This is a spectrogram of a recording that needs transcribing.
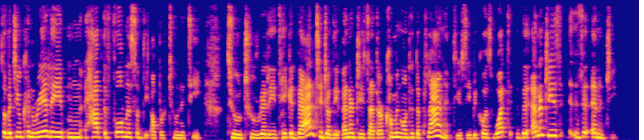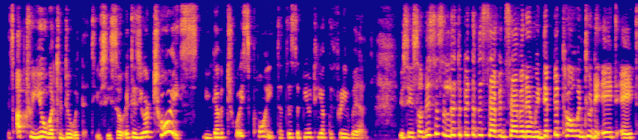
so that you can really mm, have the fullness of the opportunity to, to really take advantage of the energies that are coming onto the planet, you see, because what the energy is, is energy. It's up to you what to do with it, you see. So it is your choice. You have a choice point. That is the beauty of the free will. You see, so this is a little bit of the 7 7, and we dip the toe into the 8 8.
